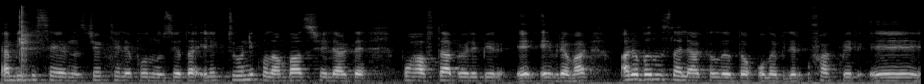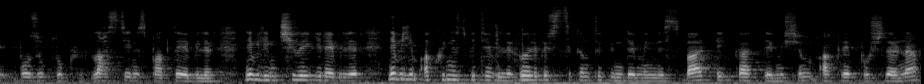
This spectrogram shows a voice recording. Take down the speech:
Yani bilgisayarınız, cep telefonunuz ya da elektronik olan bazı şeylerde bu hafta böyle bir e, evre var. Arabanızla alakalı da olabilir. Ufak bir e, bozukluk, lastiğiniz patlayabilir. Ne bileyim çive girebilir. Ne bileyim akünüz bitebilir. Böyle bir sıkıntı gündeminiz var. Dikkat demişim akrep burçlarına.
